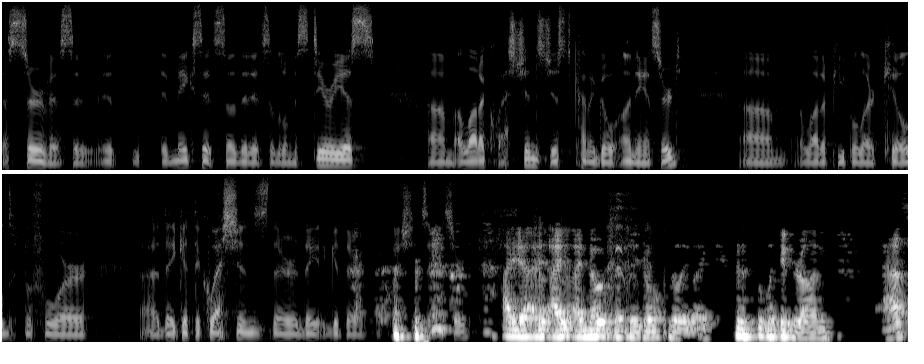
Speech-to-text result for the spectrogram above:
a service. It, it it makes it so that it's a little mysterious. Um, a lot of questions just kind of go unanswered. Um, a lot of people are killed before uh, they get the questions. Their they get their questions answered. I I, I, note that they don't really like later on ask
